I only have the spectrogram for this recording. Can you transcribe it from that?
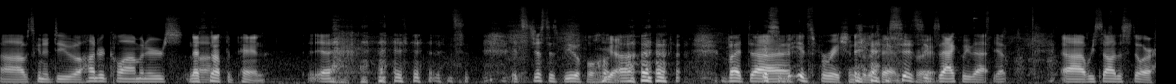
Uh, I was going to do 100 kilometers. That's uh, not the pen. Yeah, it's, it's just as beautiful. Yeah. Uh, but uh, it's inspiration for the it's, it's right. exactly that. Yep. Uh, we saw the store,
